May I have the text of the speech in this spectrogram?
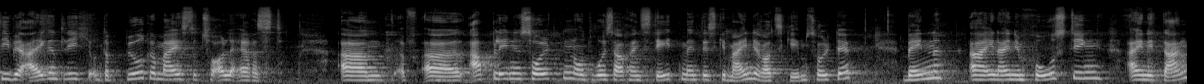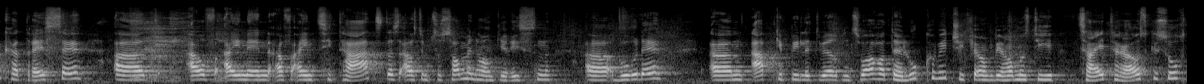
die wir eigentlich unter Bürgermeister zuallererst ähm, äh, ablehnen sollten und wo es auch ein Statement des Gemeinderats geben sollte, wenn äh, in einem Posting eine Dankadresse äh, auf, einen, auf ein Zitat, das aus dem Zusammenhang gerissen äh, wurde, ähm, abgebildet wird. Und zwar hat Herr Lukovic, ich, äh, wir haben uns die Zeit herausgesucht,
